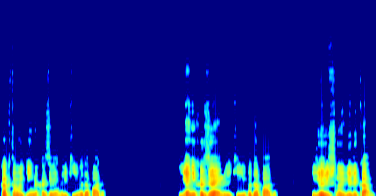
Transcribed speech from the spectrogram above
«Как твое имя, хозяин реки и водопада?» «Я не хозяин реки и водопада. Я речной великан.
